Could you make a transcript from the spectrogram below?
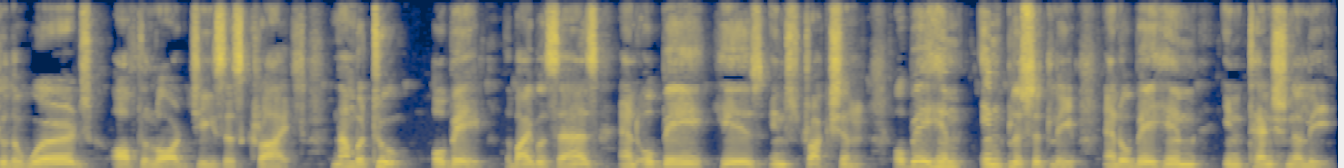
to the words of the Lord Jesus Christ? Number two, obey. The Bible says, and obey his instruction. Obey him implicitly and obey him intentionally.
